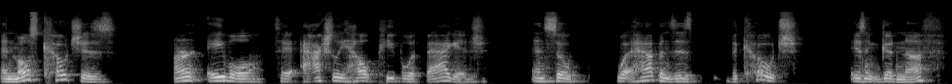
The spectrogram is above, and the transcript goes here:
And most coaches aren't able to actually help people with baggage. And so what happens is the coach isn't good enough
